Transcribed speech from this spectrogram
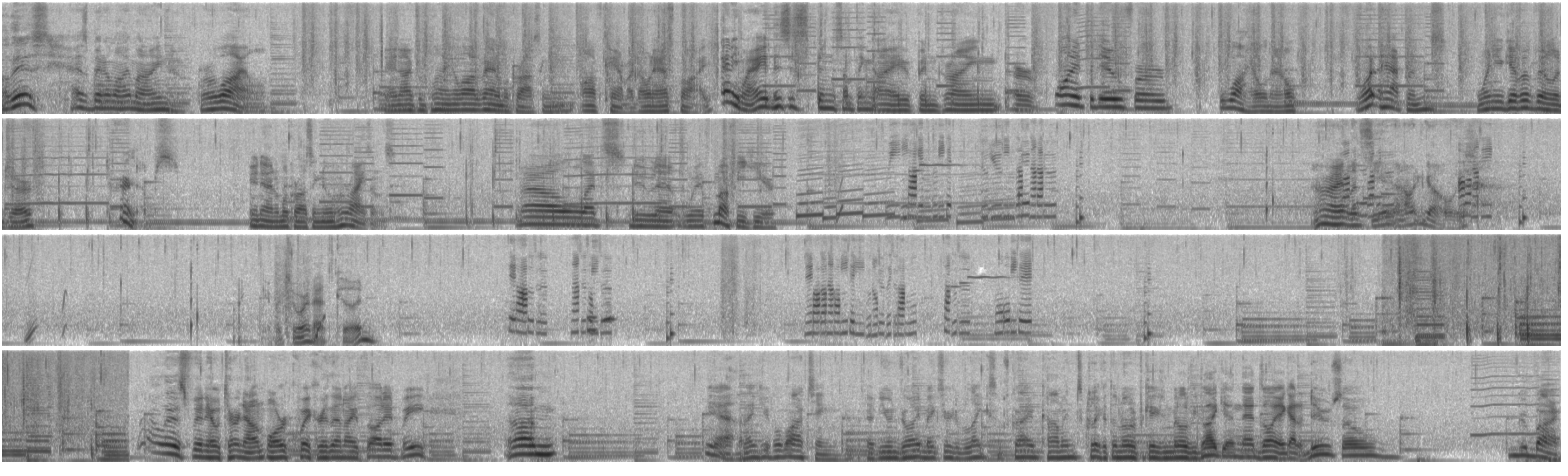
Now this has been on my mind for a while. And I've been playing a lot of Animal Crossing off camera, don't ask why. Anyway, this has been something I've been trying, or wanted to do for a while now. What happens when you give a villager turnips in Animal Crossing New Horizons? Well, let's do that with Muffy here. Alright, let's see how it goes. Like temperature, that's good. Well, this video turned out more quicker than I thought it'd be. Um, yeah, thank you for watching. If you enjoyed, make sure to like, subscribe, comment, click at the notification bell if you like it, and that's all you gotta do, so... Goodbye.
